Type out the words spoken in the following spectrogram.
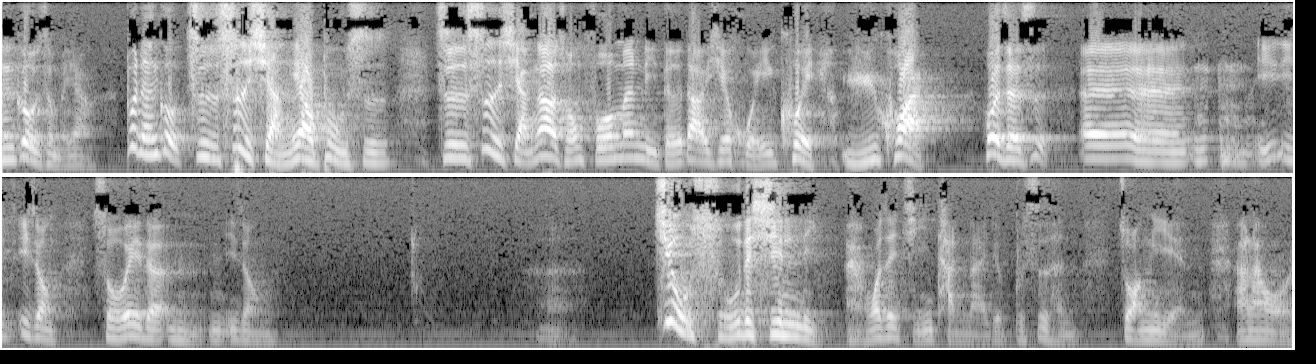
能够怎么样？不能够只是想要布施，只是想要从佛门里得到一些回馈、愉快，或者是呃一一一种所谓的嗯一种救赎的心理啊！我这几谈来就不是很庄严啊，那我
